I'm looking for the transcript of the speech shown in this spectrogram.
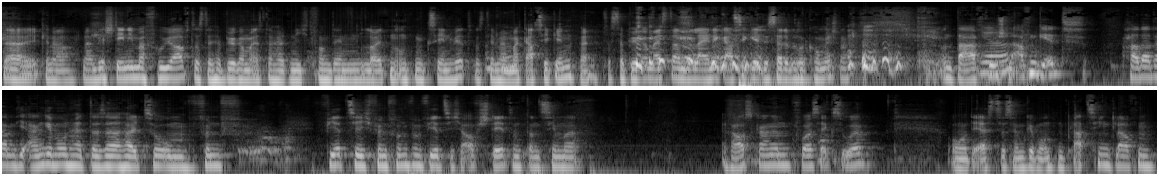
äh, genau, Nein, wir stehen immer früh auf, dass der Herr Bürgermeister halt nicht von den Leuten unten gesehen wird, was Okay. wenn wir Gassi gehen, weil dass der Bürgermeister an der Leine Gassi geht, ist halt ein bisschen komisch. Ne? Und da früh Ja. schlafen geht, hat er dann die Angewohnheit, dass er halt so um 5.40, 5.45 aufsteht und dann sind wir rausgegangen vor 6 Uhr und er ist zu seinem gewohnten Platz hingelaufen.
